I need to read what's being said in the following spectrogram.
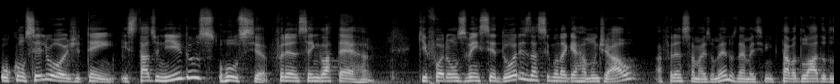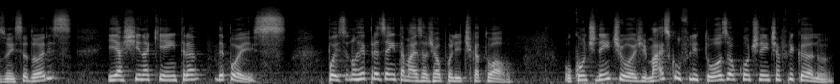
o Conselho hoje tem Estados Unidos, Rússia, França e Inglaterra, que foram os vencedores da Segunda Guerra Mundial. A França, mais ou menos, né? Mas estava do lado dos vencedores. E a China que entra depois. Pois isso não representa mais a geopolítica atual. O continente hoje mais conflituoso é o continente africano.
